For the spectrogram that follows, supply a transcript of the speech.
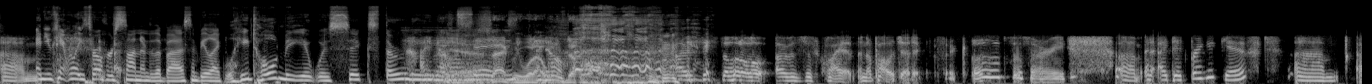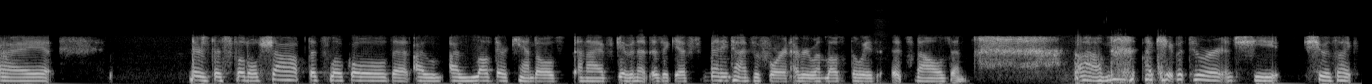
Um, And you can't really throw her son under the bus and be like, "Well, he told me it was six thirty. I know. Yeah, exactly what I would have done. I was just a little, I was just quiet and apologetic. It's like, oh, I'm so sorry. Um, and I did bring a gift. Um, I there's this little shop that's local that I I love their candles, and I've given it as a gift many times before, and everyone loves the way it smells. And um, I gave it to her, and she she was like,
